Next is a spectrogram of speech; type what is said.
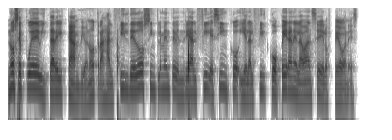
No se puede evitar el cambio, ¿no? Tras alfil de 2 simplemente vendría alfil e5 y el alfil coopera en el avance de los peones.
